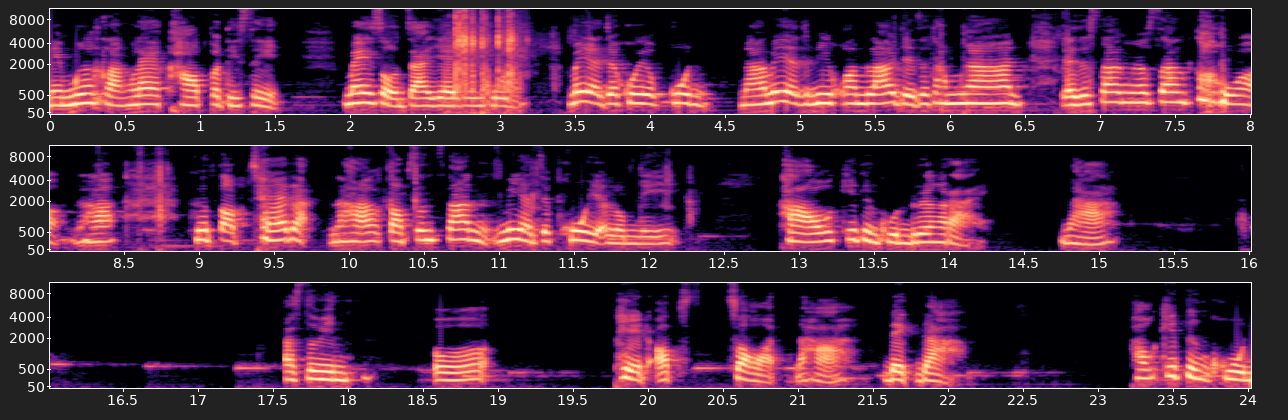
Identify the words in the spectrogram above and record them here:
ในเมื่อครั้งแรกเขาปฏิเสธ ไม่สนใจใยดีคุณ ไม่อยากจะคุยกับคุณนะ ไม่อยากจะมีความรักอยากจะทำงาน อยากจะสร้างเนื้อสร้างตัวนะคะ คือตอบแชทอะนะคะ ตอบสั้น ๆ ไม่อยากจะคุยอารมณ์นี้ เขาคิดถึงคุณเรื่องอะไร นะคะอัศวินเออเพจออฟสอดนะคะ เด็กด่าเขาคิดถึงคุณ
